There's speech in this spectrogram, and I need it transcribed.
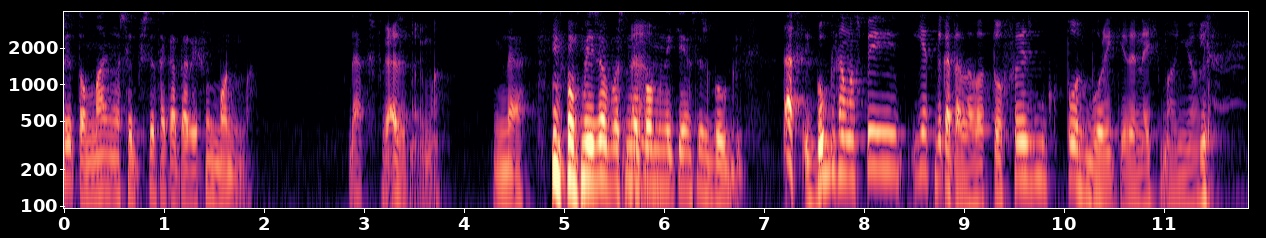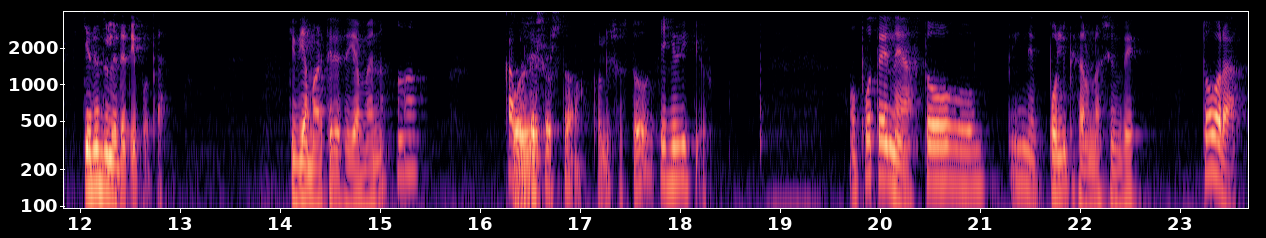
2020 το manual CPC θα καταρριφθεί μόνιμα. Εντάξει, βγάζει νόημα. Ναι. Νομίζω πως Ναι. είναι η επόμενη κίνηση της Google. Εντάξει, η Google θα μας πει γιατί δεν κατάλαβα. Το Facebook πώς μπορεί και δεν έχει manual και δεν του λέτε τίποτα. Και διαμαρτύρεστε για μένα. Α, κάπως Πολύ έτσι. σωστό. Πολύ σωστό και έχει δίκιο. Οπότε ναι, αυτό είναι πολύ πιθανό να συμβεί. Τώρα,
